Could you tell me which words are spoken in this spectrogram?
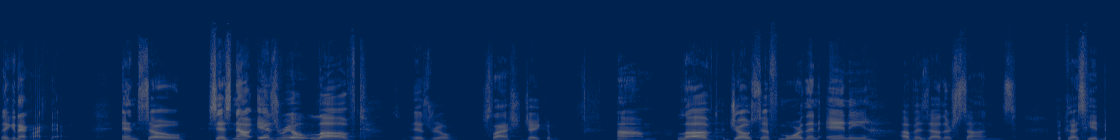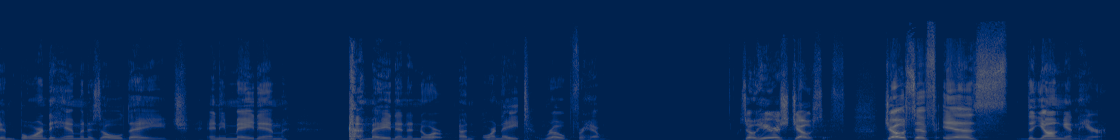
they can act like that. And so he says, Now Israel loved, Israel slash Jacob, um, loved Joseph more than any of his other sons because he had been born to him in his old age, and he made him made an, anor- an ornate robe for him. So here's Joseph. Joseph is the youngin here.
